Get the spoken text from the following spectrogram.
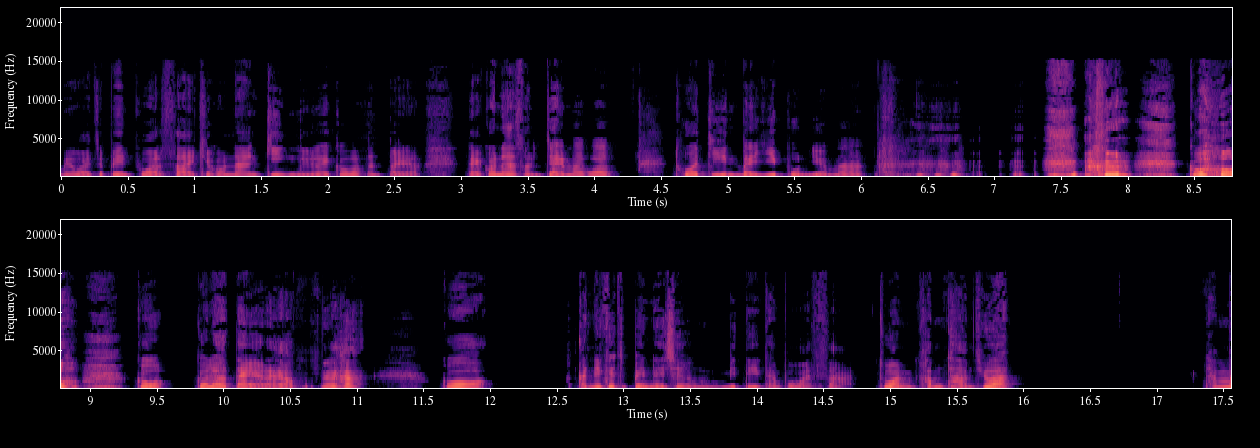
ไม่ว่าจะเป็นประวัติศาสตร์เกี่ยวกับนางกิ้งหรืออะไรก็ว่ากันไปครับแต่ก็น่าสนใจมากว่า ทัวร์จีนไปญี่ปุ่นเยอะมาก ก็ก็ก็แล้วแต่นะครับนะครับก็อันนี้ก็จะเป็นในเชิงมิติทางประวัติศาสตร์ ส่วนคำถามที่ว่าทำไม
